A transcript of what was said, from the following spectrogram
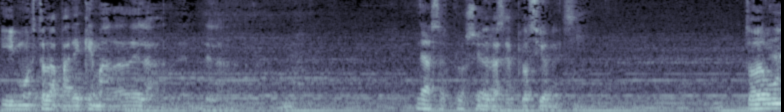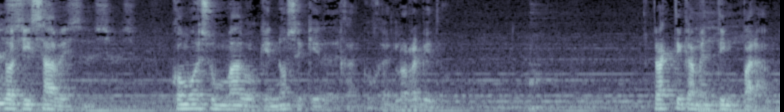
y muestro la pared quemada de, la, de, la, De las de explosiones. las explosiones. Todo el mundo aquí sabe cómo es un mago que no se quiere dejar coger, lo repito. Prácticamente imparable.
